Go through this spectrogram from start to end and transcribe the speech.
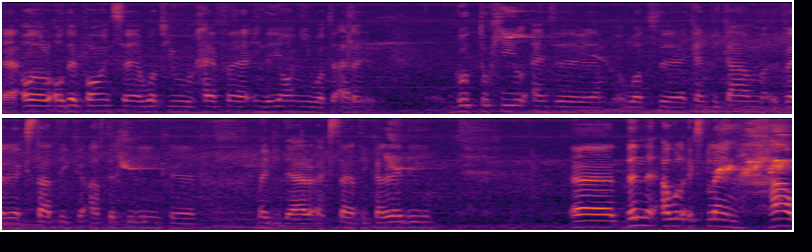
uh, all other points uh, what you have uh, in the yoni, what are good to heal and what can become very ecstatic after healing. Maybe they are ecstatic already. Then I will explain how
